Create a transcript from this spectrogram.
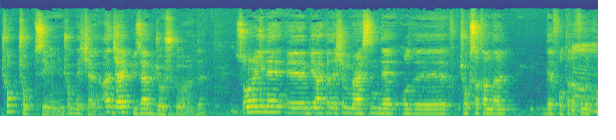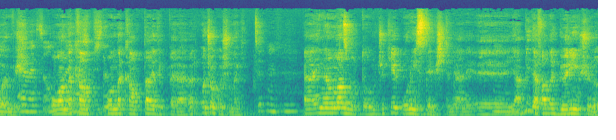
Çok çok sevindim. Çok neşelendim. Acayip güzel bir coşku vardı. Sonra yine e, bir arkadaşım Mersin'de o, e, çok satanlar de fotoğrafını koymuş. evet, onu o anda kamp, onda kamptaydık beraber. O çok hoşuma gitti. Yani inanılmaz mutlu oldum çünkü hep onu istemiştim. Yani e, ya bir defa da göreyim şunu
